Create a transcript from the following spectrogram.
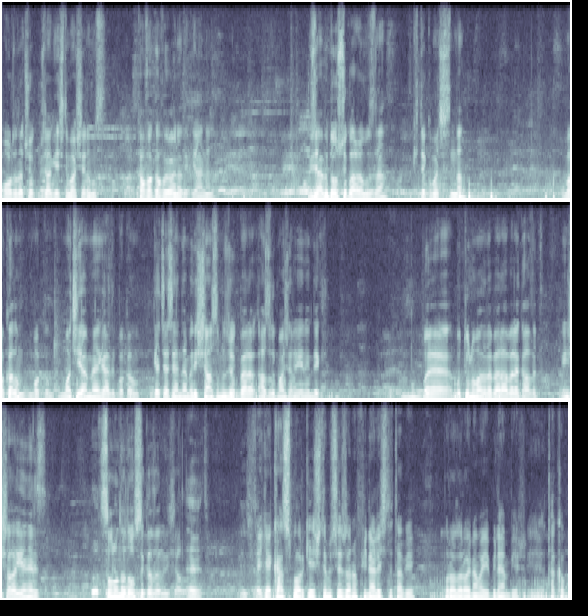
Orada da çok güzel geçti maçlarımız. Kafa kafaya oynadık yani. Güzel bir dostluk var aramızda iki takım açısından. Bakalım, bakalım maçı yenmeye geldik bakalım. Geçen seneden beri hiç şansımız yok. Bera- hazırlık maçlarına yenildik. Bu, e, bu turnuvada da berabere kaldık. İnşallah yeneriz. Sonunda dostluk kazanır inşallah. Evet. İnşallah. SGK Spor geçtiğimiz sezonun finalisti tabii. Buralar oynamayı bilen bir e, takım.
